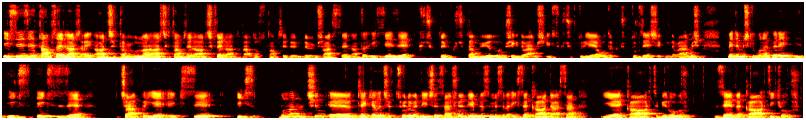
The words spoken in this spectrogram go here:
X, Y, Z tam sayılar. Arçık tabi bunlar. Arçık tam sayılar. Arçık sayılardır. Daha doğrusu tam sayı dememiş. Arçık sayılardır. X, Y, Z küçükte, küçükten büyüğe doğru bu şekilde vermiş. X küçüktür Y. O da küçüktür Z şeklinde vermiş. Ve demiş ki buna göre X eksi Z çarpı Y eksi X. Bunların için e, tek ya da çift söylemediği için sen şöyle diyebilirsin. Mesela X'e K dersen Y K artı 1 olur. Z'de K artı 2 olur.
